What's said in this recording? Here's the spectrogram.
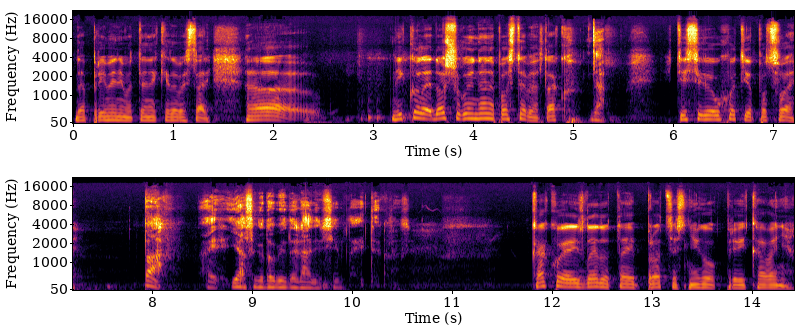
da primenimo te neke dobre stvari. Uh, Nikola je došao godinu dana posle tebe, tako? Da. I ti si ga uhvatio pod svoje. Pa, ajde, ja sam ga dobio da radim s njim, ajde, tako da Kako je izgledao taj proces njegovog privikavanja?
